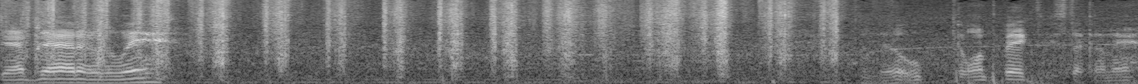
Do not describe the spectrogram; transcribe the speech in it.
dab that out of the way. Oh, don't want the bag to be stuck on there.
